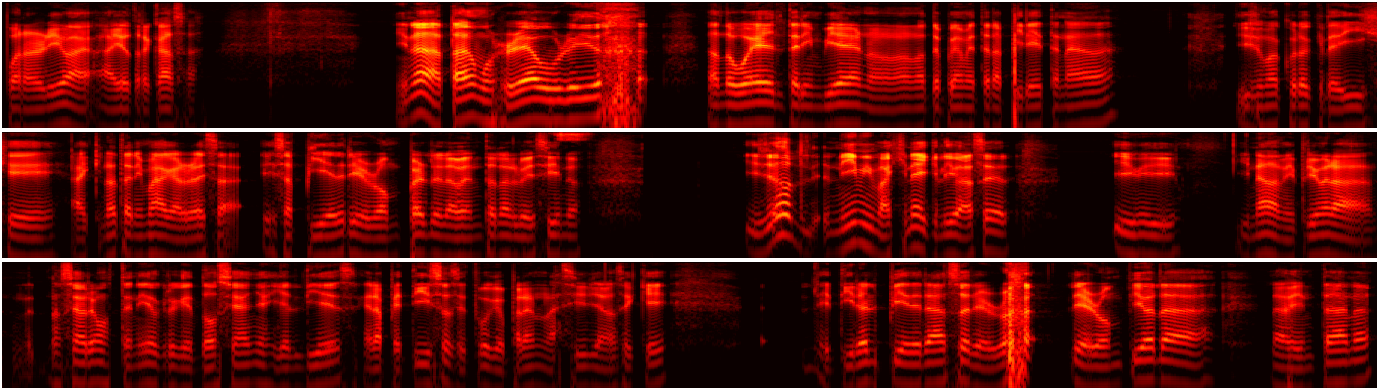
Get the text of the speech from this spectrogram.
por arriba hay otra casa. Y nada, estábamos re aburridos, dando vuelta, era invierno, no, no te podías meter a pileta, nada. Y yo me acuerdo que le dije, a que no te animas a agarrar esa, esa piedra y romperle la ventana al vecino. Y yo ni me imaginé que lo iba a hacer. Y, y nada, mi prima era, no sé, habremos tenido creo que 12 años y él 10, era petizo, se tuvo que parar en una silla, no sé qué. Le tiró el piedrazo, le, le rompió la, la ventana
